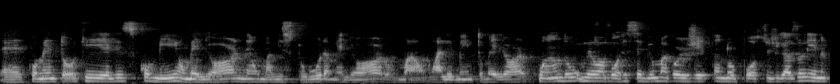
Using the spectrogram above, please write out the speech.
é, comentou que eles comiam melhor, né, uma mistura melhor, uma, um alimento melhor, quando o meu avô recebia uma gorjeta no posto de gasolina.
